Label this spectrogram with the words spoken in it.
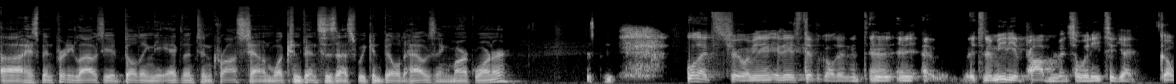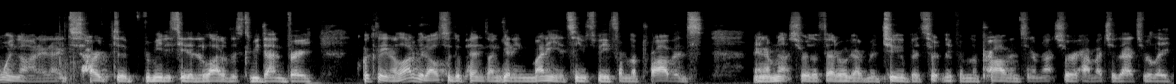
uh, has been pretty lousy at building the Eglinton Crosstown. What convinces us we can build housing? Mark Warner? Well, that's true. I mean, it is difficult, and, and, and, uh, it's an immediate problem, and so we need to get going on it. It's hard to, for me to see that a lot of this can be done very quickly, and a lot of it also depends on getting money. It seems to be from the province, and I'm not sure the federal government too, but certainly from the province, and I'm not sure how much of that's really,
